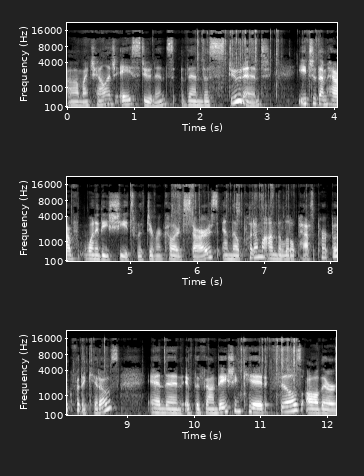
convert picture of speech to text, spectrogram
uh, my Challenge A students, then the student, each of them have one of these sheets with different colored stars and they'll put them on the little passport book for the kiddos. And then if the foundation kid fills all their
